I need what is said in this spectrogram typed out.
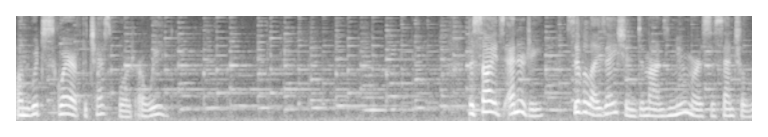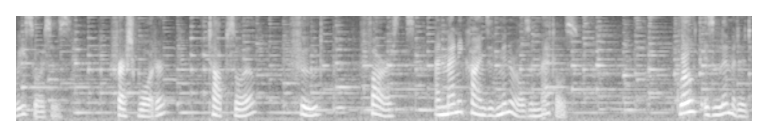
On which square of the chessboard are we? Besides energy, civilization demands numerous essential resources fresh water, topsoil, food, forests, and many kinds of minerals and metals. Growth is limited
